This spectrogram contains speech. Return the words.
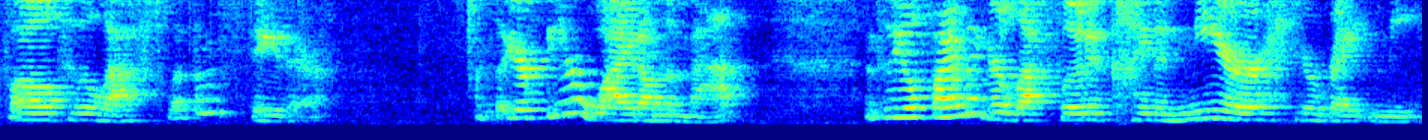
fall to the left, let them stay there. And so your feet are wide on the mat. And so you'll find that your left foot is kind of near your right knee.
